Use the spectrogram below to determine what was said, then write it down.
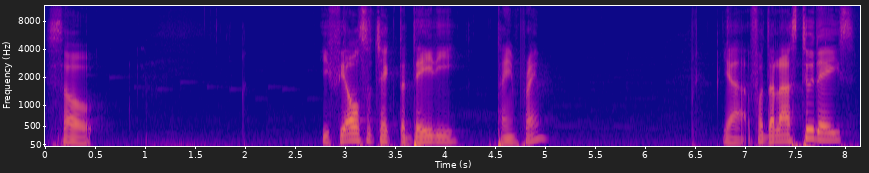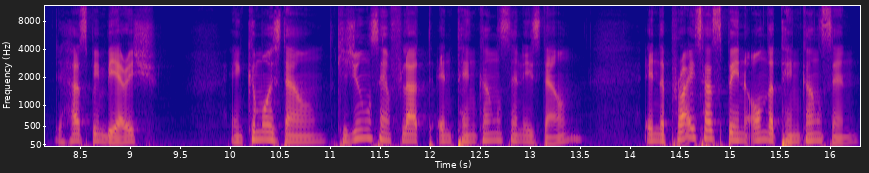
So if you also check the daily time frame, yeah, for the last two days, it has been bearish. And Kumo is down, Kijun Sen flat, and Tenkan Sen is down. And the price has been on the Tenkan Sen.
